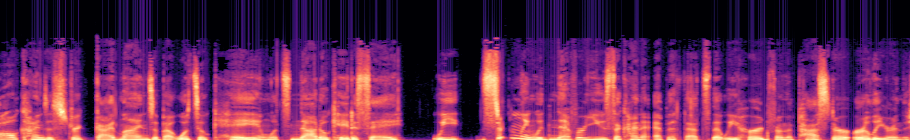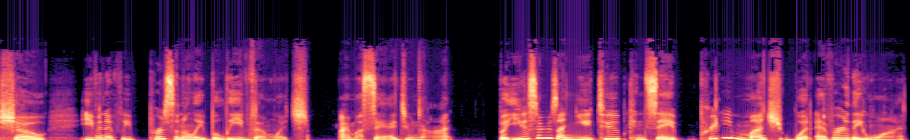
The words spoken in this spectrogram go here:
all kinds of strict guidelines about what's okay and what's not okay to say. We certainly would never use the kind of epithets that we heard from the pastor earlier in the show, even if we personally believe them, which I must say I do not. But users on YouTube can say pretty much whatever they want.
